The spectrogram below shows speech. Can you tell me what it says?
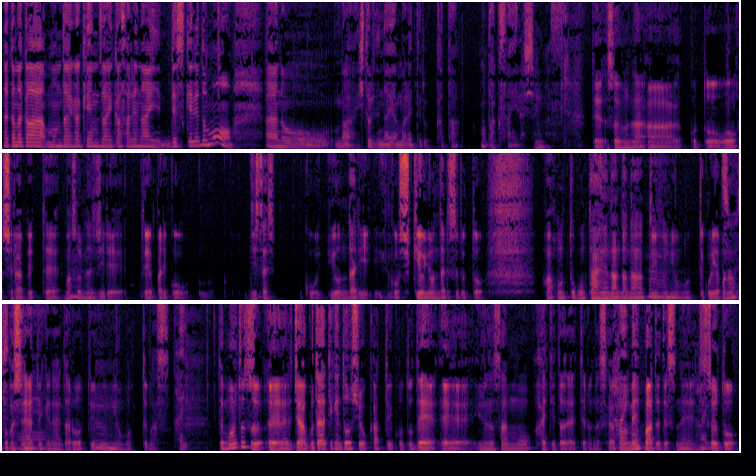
なかなか問題が顕在化されないんですけれどもあのまあ一人で悩まれてる方もたくさんいらっしゃいます、でそういうふうなことを調べて、まあ、そういうような事例でやっぱりこう実際こう読んだりこう手記を読んだりするとあ本当もう大変なんだなというふうに思って、これやっぱ何とかしないといけないだろうというふうに思ってます。はいでもう一つ、えーじゃあ具体的にどうしようかということで、えー、ゆりなさんも入っていただいてるんですが、はい。このメンバーでですね、はい。実を言うと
